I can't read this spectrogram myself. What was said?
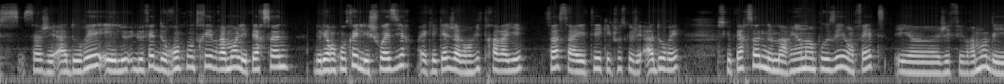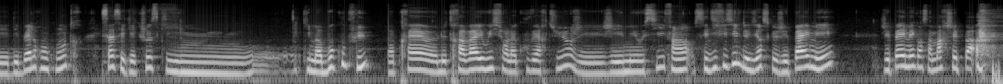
ça j'ai adoré. Et le, fait de rencontrer vraiment les personnes, de les rencontrer de les choisir avec lesquelles j'avais envie de travailler, ça, ça a été quelque chose que j'ai adoré. Parce que personne ne m'a rien imposé en fait, et euh, j'ai fait vraiment des, belles rencontres. Ça, c'est quelque chose qui, qui m'a beaucoup plu. Après, euh, le travail, oui, sur la couverture, j'ai aimé aussi. Enfin, c'est difficile de dire ce que j'ai pas aimé. J'ai pas aimé quand ça marchait pas.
